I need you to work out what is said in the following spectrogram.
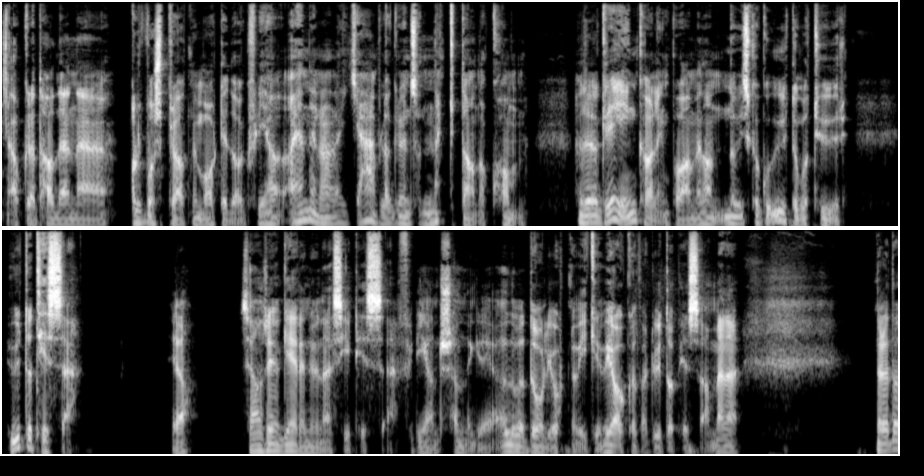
Jeg akkurat hatt en eh, alvorsprat med Morty i dag, fordi av en eller annen jævla grunn så nekta han å komme. Altså, det var grei innkalling på han, men han, når vi skal gå ut og gå tur, ut og tisse, ja. Så han reagerer nå når jeg sier tisse, fordi han skjønner greia. Det var dårlig gjort når vi ikke Vi har akkurat vært ute og pissa. Men eh, når jeg da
